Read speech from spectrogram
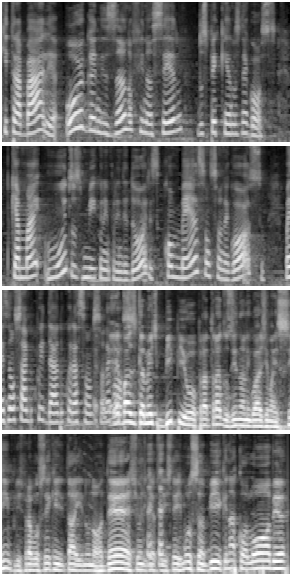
que trabalha organizando o financeiro dos pequenos negócios. Porque muitos microempreendedores começam seu negócio, mas não sabem cuidar do coração do seu É negócio. basicamente BPO, para traduzir na linguagem mais simples, para você que está aí no Nordeste, onde quer que você esteja, Moçambique, na Colômbia,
